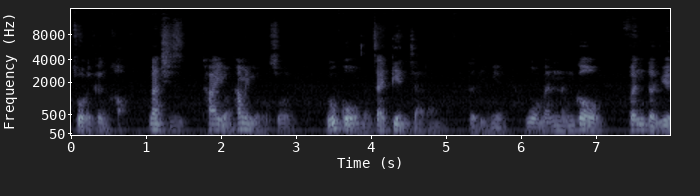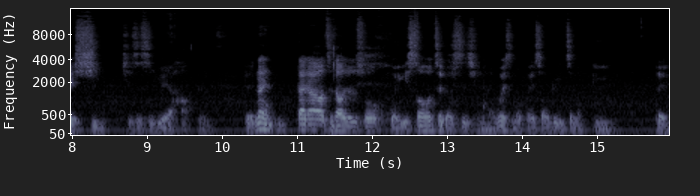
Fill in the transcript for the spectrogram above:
做得更好。那其实他有他们有说，如果我们在店家当的里面，我们能够分得越细，其实是越好的。对，那大家要知道，就是说回收这个事情呢，为什么回收率这么低？对，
